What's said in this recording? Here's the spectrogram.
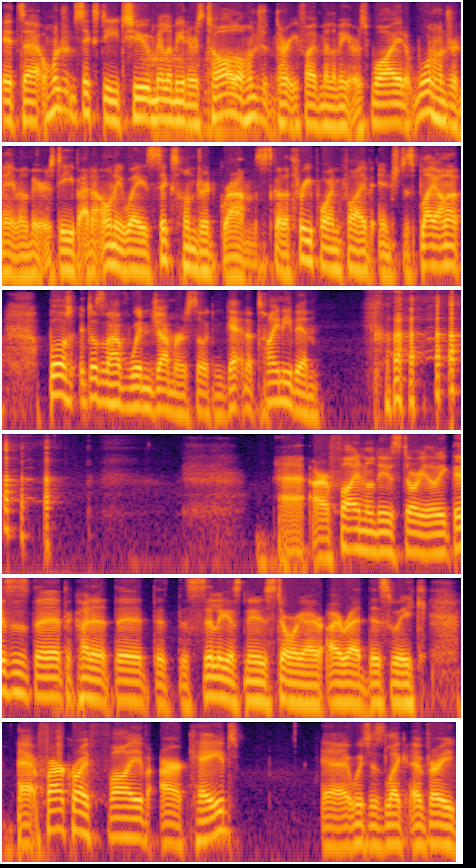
It's uh, 162 millimeters tall, 135 millimeters wide, 108 millimeters deep, and it only weighs 600 grams. It's got a 3.5 inch display on it, but it doesn't have Windjammers, so it can get in a tiny bin. Uh, our final news story of the week. This is the, the kind of the, the, the silliest news story I, I read this week. Uh, Far Cry 5 Arcade, uh, which is like a very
